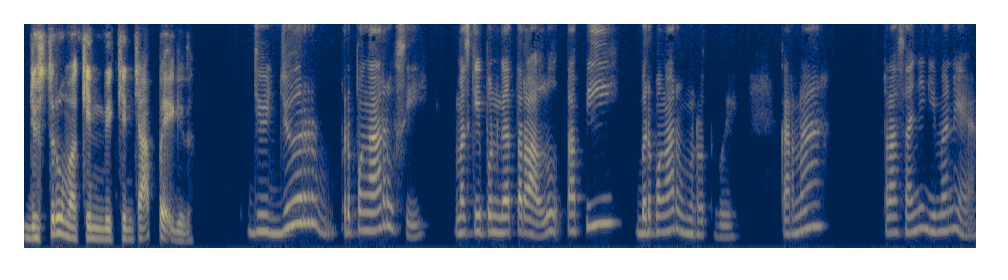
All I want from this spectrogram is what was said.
justru makin bikin capek gitu? jujur berpengaruh sih meskipun gak terlalu tapi berpengaruh menurut gue. Karena rasanya gimana ya?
